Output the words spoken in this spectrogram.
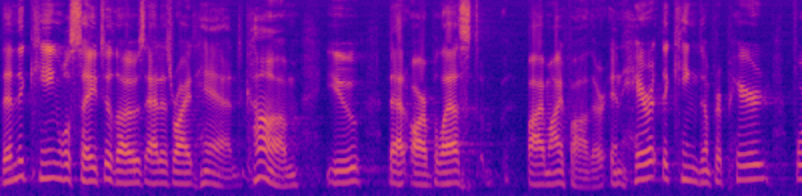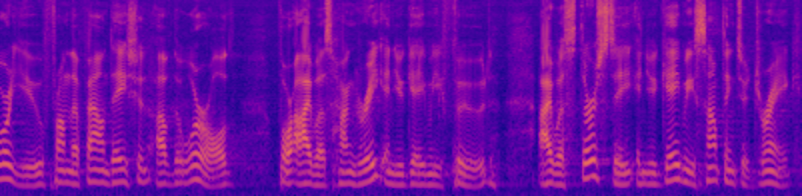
Then the king will say to those at his right hand, Come, you that are blessed by my Father, inherit the kingdom prepared for you from the foundation of the world. For I was hungry, and you gave me food. I was thirsty, and you gave me something to drink.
